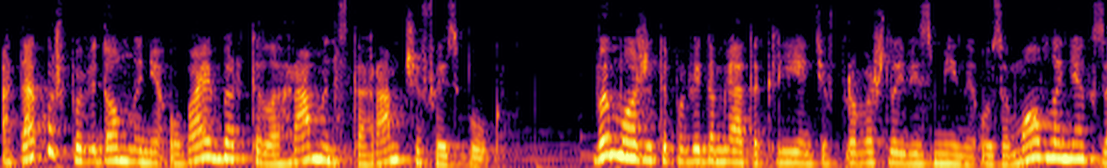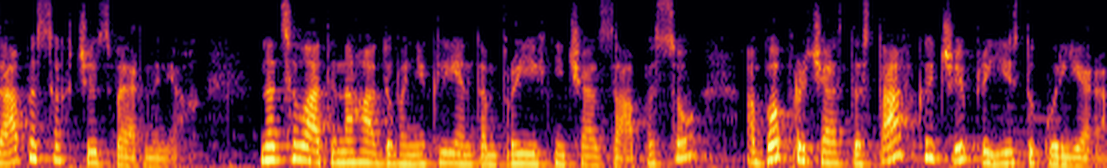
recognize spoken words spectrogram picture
а також повідомлення у Viber, Telegram, Instagram чи Facebook. Ви можете повідомляти клієнтів про важливі зміни у замовленнях, записах чи зверненнях, надсилати нагадування клієнтам про їхній час запису або про час доставки чи приїзду кур'єра,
